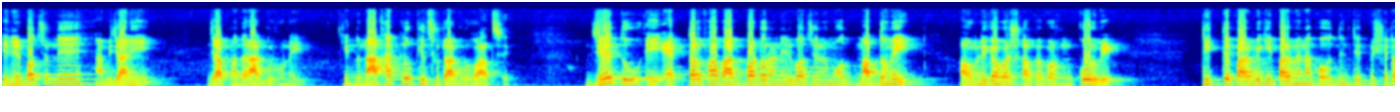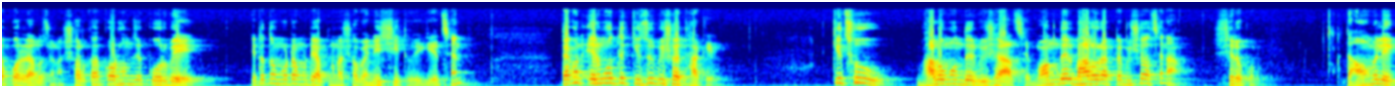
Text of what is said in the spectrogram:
এই নির্বাচন নিয়ে আমি জানি যে আপনাদের আগ্রহ নেই, কিন্তু না থাকলেও কিছুটা আগ্রহ আছে। যেহেতু এই একতরফা বাগবাটোয়ারা নির্বাচনের মাধ্যমেই আওয়ামী লীগ আবার সরকার গঠন করবে? টিকতে পারবে কি পারবে না, কতদিন টিকবে সেটা পরের আলোচনা। সরকার গঠন যে করবে, এটা তো মোটামুটি আপনারা সবাই নিশ্চিত হয়ে গিয়েছেন। এখন এর মধ্যে কিছু বিষয় থাকে। কিছু ভালো মন্দের বিষয় আছে। মন্দের ভালোর একটা বিষয় আছে না? সেরকম। তা আওয়ামী লীগ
